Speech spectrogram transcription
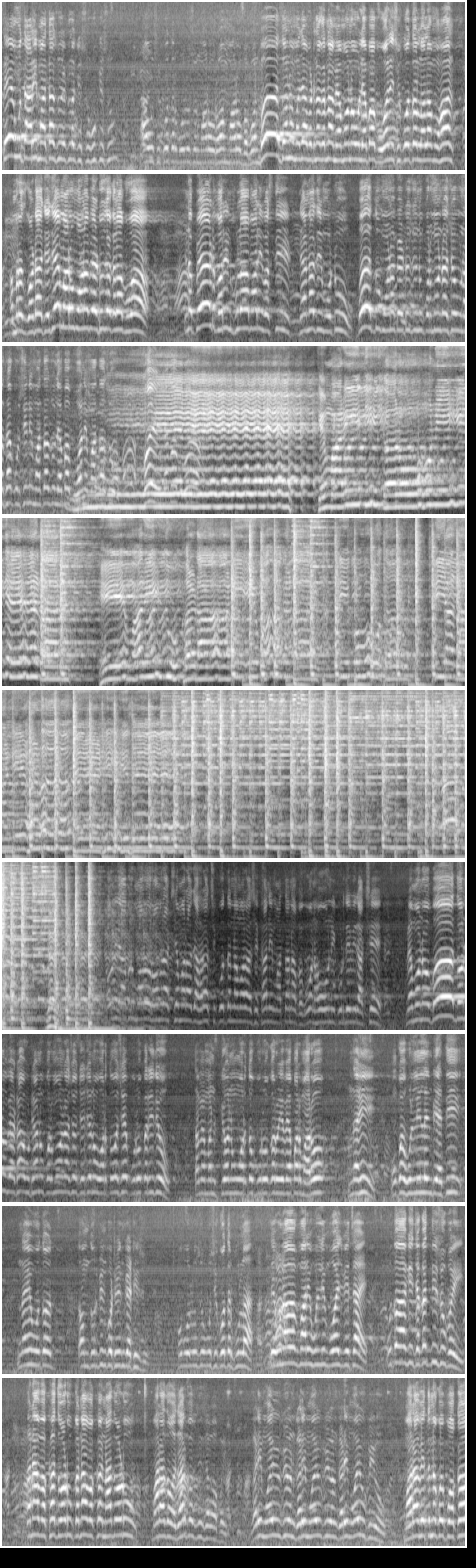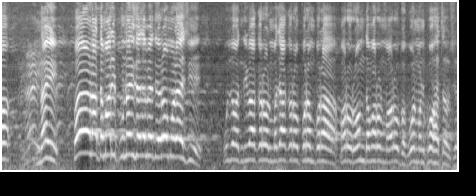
તે હું તારી માતા છું એટલે કીશું. હું કીશું? આવું હું શિકોતર બોલું છું મારો રોમ મારો ભગવાન. બધાનો મજા વડનગરના મહેમાનો હું ભુવાની સિકોતર લાલા મોહન અમૃત ગોડા જે જે મારું મોણો બેઠું છે ગલા ભુવા. એને પેટ ભરીને ફૂલા મારી વસ્તી, નાનાથી મોટું, બધું મોણા બેઠું છું, એનું પ્રમાણ રાખ્યો હું નથા કુર્સીની માતા છું, લેબા ભુવાની માતા છું. કે મારી દીકરોની દેનારી હે મારી દુખડાની ભગવાનના મારા શેખાની માતાના ભગવાન હવોની કુળદેવી રાખશે. મહેમાનો બધાનું બેઠા ઉઠ્યાનું પરમોણ રાખશો જે જેનો વર્તો છે પૂરો કરી દો તમે મને કયો હું વર્તો પૂરો કરું એ વેપાર મારો નહીં. હું કોઈ હુલ્લી લઈને બેહતી નહીં, હું તો આમ દૂરબીન ગોઠવીને બેઠી છું. હું બોલું છું, હું સિકોતર ફૂલા. તે હું ના મારી હુલ્લી બોય જ વેચાય. હું તો આખી જગતની છું ભાઈ. કના વખત દોડું, કના વખત ના દોડું. મારા તો હજાર પક્ષી સવા ભાઈ. ઘડી મોય ઊભી હોય ઘડી મોય ઊભી હોય ઘડી મોય ઊભી હોય મારા વેતન કોઈ પોક નહીં. પણ આ તમારી પુનઈ છે તમે દેરો મળે છીએ પૂજો દીવા કરો ને મજા કરો, પરંપરા. મારો રોમ તમારો મારો ભગવાન મને ખો હાચવશે.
